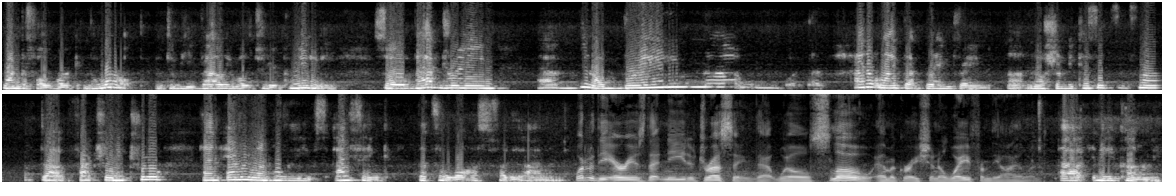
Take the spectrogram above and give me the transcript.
wonderful work in the world and to be valuable to your community. So that drain, uh, you know, brain, uh, I don't like that brain drain uh, notion because it's, it's not uh, factually true. And everyone who leaves, I think, that's a loss for the island. What are the areas that need addressing that will slow emigration away from the island? Uh, the economy.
